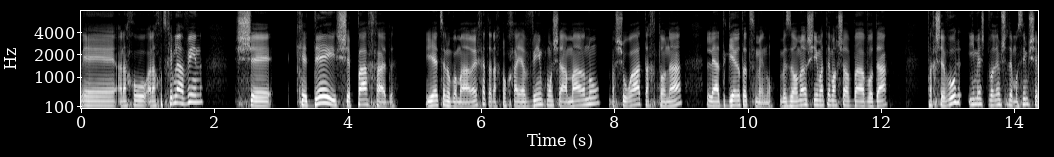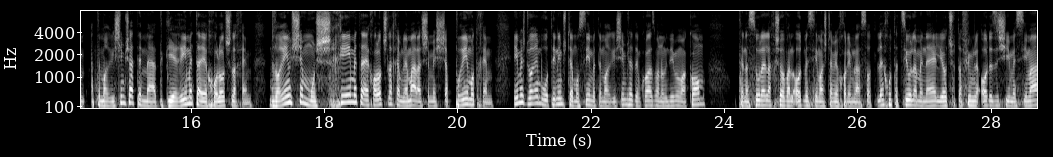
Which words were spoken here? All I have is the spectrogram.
אה, אנחנו, אנחנו צריכים להבין שכדי שפחד יהיה אצלנו במערכת, אנחנו חייבים, כמו שאמרנו, בשורה התחתונה, לאתגר את עצמנו. וזה אומר שאם אתם עכשיו בעבודה, תחשבו אם יש דברים שאתם עושים שאתם מרגישים שאתם מאתגרים את היכולות שלכם. דברים שמושכים את היכולות שלכם למעלה, שמשפרים אתכם. אם יש דברים רוטינים שאתם עושים ואתם מרגישים שאתם כל הזמן עומדים במקום, תנסו אולי לחשוב על עוד משימה שאתם יכולים לעשות. לכו תציעו למנהל להיות שותפים לעוד איזושהי משימה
